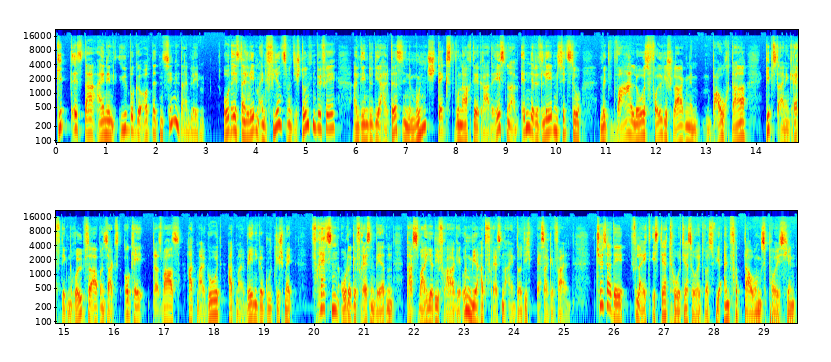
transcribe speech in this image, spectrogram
Gibt es da einen übergeordneten Sinn in deinem Leben? Oder ist dein Leben ein 24-Stunden-Buffet, an dem du dir halt das in den Mund steckst, wonach dir gerade ist, und am Ende des Lebens sitzt du mit wahllos vollgeschlagenem Bauch da, gibst einen kräftigen Rülpser ab und sagst, okay, das war's, hat mal gut, hat mal weniger gut geschmeckt. Fressen oder gefressen werden, das war hier die Frage und mir hat Fressen eindeutig besser gefallen. Tschüss Ade, vielleicht ist der Tod ja so etwas wie ein Verdauungspäuschen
